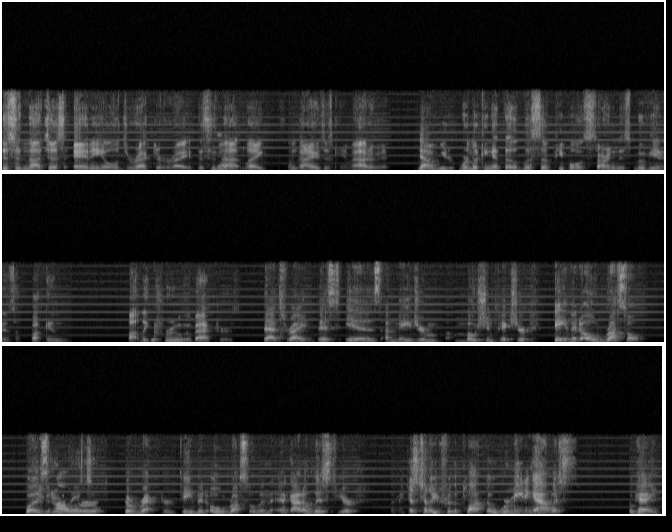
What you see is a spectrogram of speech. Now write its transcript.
this is not just any old director, right? This is No. not like some guy who just came out of it. No. I mean, we, we're looking at the list of people starring in this movie, and it's a fucking motley crew of actors. That's right. This is a major motion picture. David O. Russell was David O. Russell. director. David O. Russell. And I got a list here. Let me just tell you for the plot, though. We're meeting Alice, okay?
